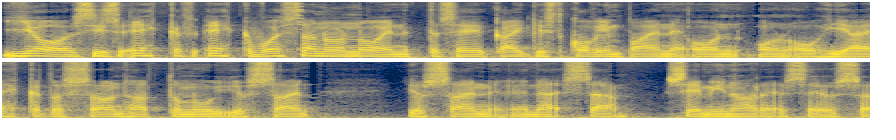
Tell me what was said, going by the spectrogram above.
Joo, siis ehkä, ehkä voisi sanoa noin, että se kaikista kovin paine on, on ohi ja ehkä tuossa on sattunut jossain, jossain näissä seminaareissa, jossa,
